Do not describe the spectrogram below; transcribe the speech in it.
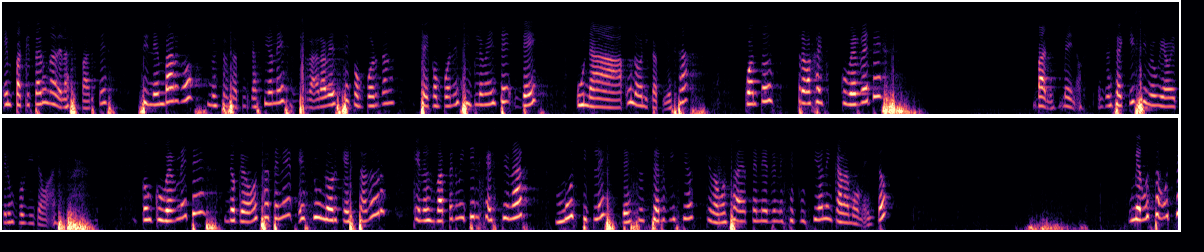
empaquetar una de las partes. Sin embargo, nuestras aplicaciones rara vez se componen simplemente de una, única pieza. ¿Cuántos trabajáis con Kubernetes? Vale, menos. Entonces aquí sí me voy a meter un poquito más. Con Kubernetes lo que vamos a tener es un orquestador que nos va a permitir gestionar múltiples de esos servicios que vamos a tener en ejecución en cada momento. Y me gusta mucho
